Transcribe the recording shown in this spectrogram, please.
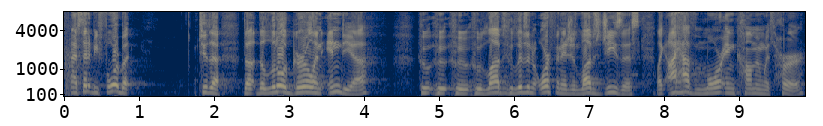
And I've said it before, but to the, the, the little girl in India who, who, who, who, loves, who lives in an orphanage and loves Jesus, like I have more in common with her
